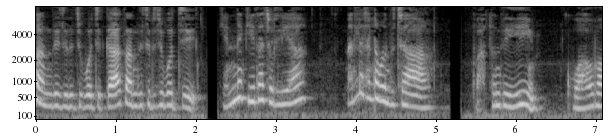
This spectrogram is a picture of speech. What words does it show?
சந்தி சிரிச்சு போச்சுக்கா சந்தி சிரிச்சு போச்சு. என்ன கீதா சொல்லியா? நல்ல சண்டை வந்துச்சா? வசந்தி கோவமா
